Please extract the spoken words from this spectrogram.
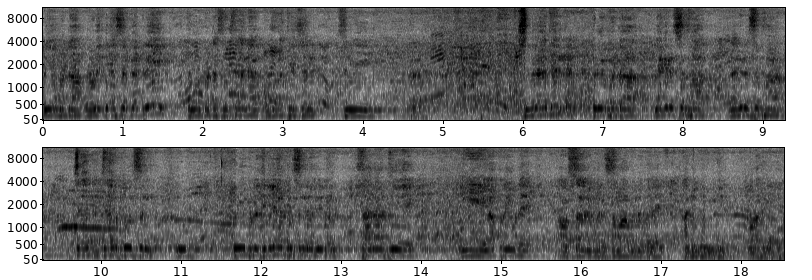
പ്രിയപ്പെട്ട ഓൾ ഇന്ത്യ സെക്രട്ടറി പ്രിയപ്പെട്ട സംസ്ഥാന ഉപാധ്യക്ഷൻ ശ്രീ ശിവരാജൻ പ്രിയപ്പെട്ട നഗരസഭ നഗരസഭ ചെയർ- ചെയർപേഴ്സൺ പ്രിയപ്പെട്ട ജില്ലാ പ്രസിഡന്റ് എന്നിവർ സ്ഥാനാർത്ഥിയെ ഈ യാത്രയുടെ അവസാനം വരെ സമാപനം വരെ അനുഗമിക്കും. വാഹനത്തിൽ.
